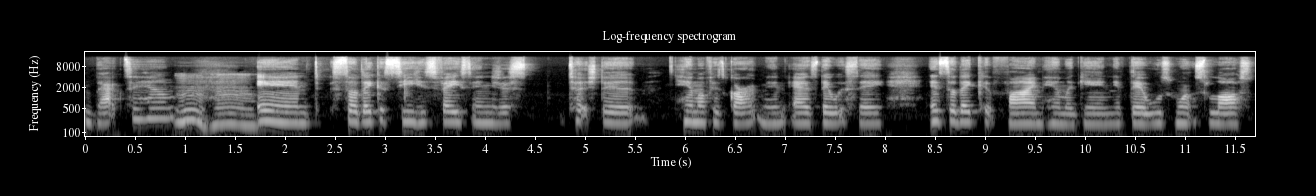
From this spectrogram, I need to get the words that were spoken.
back to Him, mm-hmm. and so they could see His face and just touch the hem of his garment, as they would say, and so they could find him again if there was once lost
